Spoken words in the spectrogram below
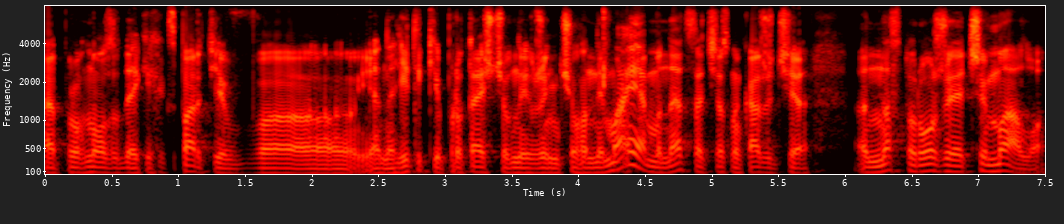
е, прогнози деяких експертів і аналітиків про те, що в них вже нічого немає, мене це, чесно кажучи, насторожує чимало.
